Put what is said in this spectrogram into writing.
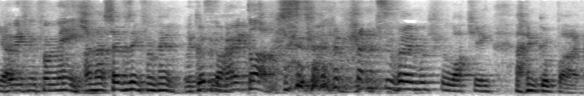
Yeah. everything from me. And that's everything from him. They're Goodbye. very close. Thanks very much for watching and goodbye.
